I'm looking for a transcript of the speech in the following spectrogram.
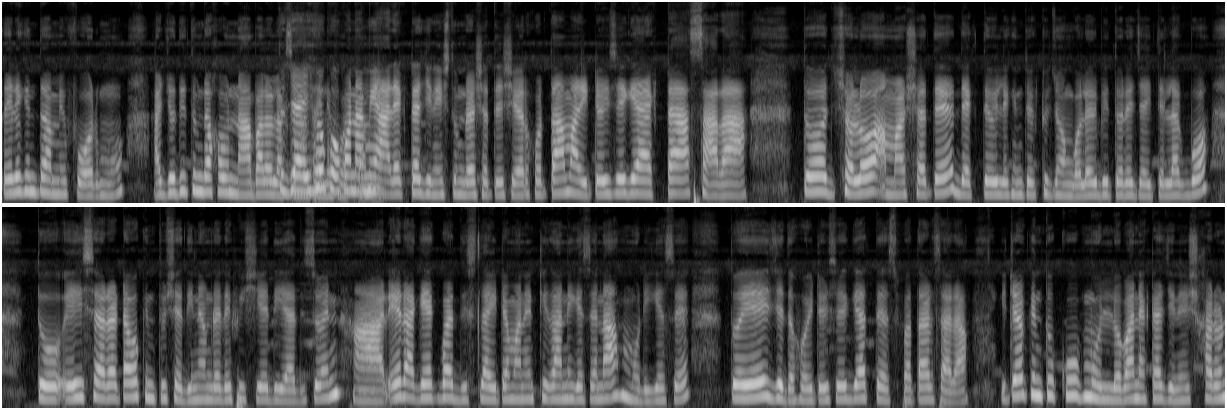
তাইলে কিন্তু আমি ফরমু আর যদি তোমরা খাও না ভালো লাগছে হোক কখন আমি আরেকটা জিনিস তোমরা সাথে শেয়ার করতাম আর এটা হয়েছে গিয়ে একটা সারা। তো চলো আমার সাথে দেখতে হইলে কিন্তু একটু জঙ্গলের ভিতরে যাইতে লাগবো। তো এই সারাটাও কিন্তু সেদিন আমরা ফিসিয়ে দিয়া দিছেন। আর এর আগে একবার দিছিলা, এটা মানে ঠিকানি গেছে না, মরি গেছে। তো এই যে দেখো, এটা হচ্ছে গিয়া তেজপাতার সারা এটাও কিন্তু খুব মূল্যবান একটা জিনিস, কারণ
